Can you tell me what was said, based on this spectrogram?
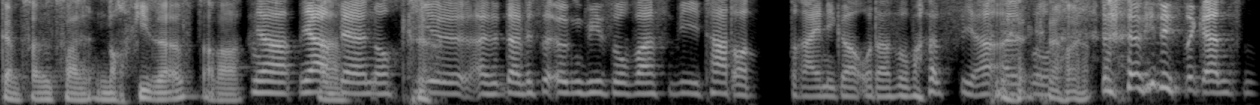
der im Zweifelsfall noch fieser ist, aber. Ja, ja, äh, der noch genau. viel, also da bist du irgendwie sowas wie Tatort Reiniger oder sowas, ja, also ja, genau, ja. wie diese ganzen,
